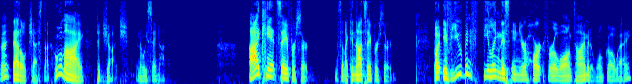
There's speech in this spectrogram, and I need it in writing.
Right? That old chestnut. Who am I to judge? And then we say nothing. I can't say for certain. Listen, I cannot say for certain. But if you've been feeling this in your heart for a long time and it won't go away,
